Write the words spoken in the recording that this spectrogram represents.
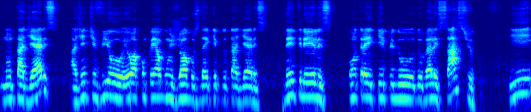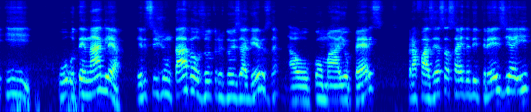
no Tadieres. A gente viu, eu acompanhei alguns jogos da equipe do Tadieres, dentre eles contra a equipe do, do Vélez Sácio, e, e o, o, Tenaglia ele se juntava aos outros dois zagueiros, né, ao Comar e o Pérez, para fazer essa saída de três, e aí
